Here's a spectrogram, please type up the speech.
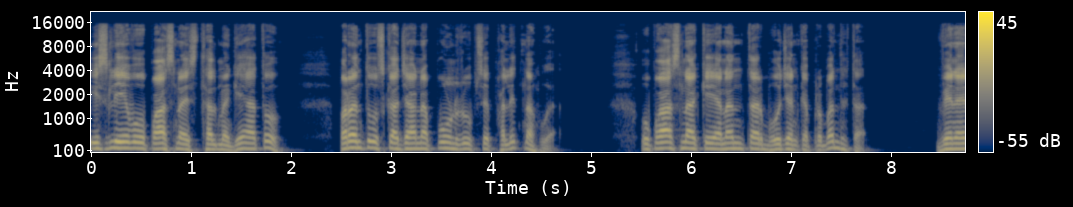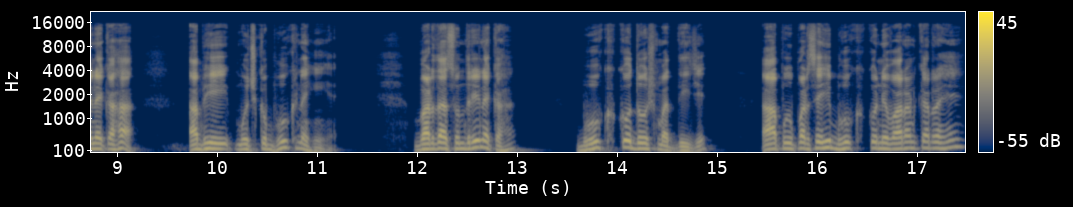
इसलिए वो उपासना स्थल में गया तो परंतु उसका जाना पूर्ण रूप से फलित न हुआ। उपासना के अनंतर भोजन का प्रबंध था। विनय ने कहा, अभी मुझको भूख नहीं है। बरदा सुंदरी ने कहा, भूख को दोष मत दीजिए। आप ऊपर से ही भूख को निवारण कर रहे हैं?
